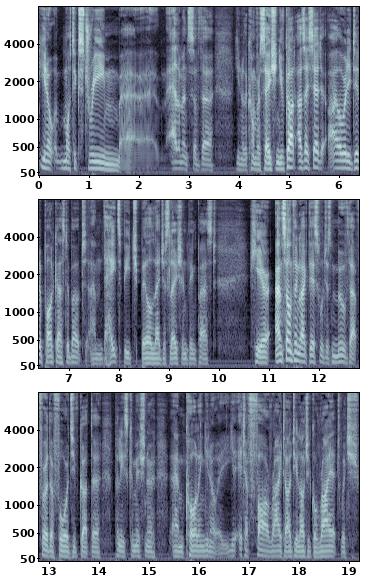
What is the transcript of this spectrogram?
you know, most extreme uh, elements of the you know the conversation. You've got as i said i already did a podcast about um, the hate speech bill legislation being passed here. And something like this will just move that further forwards. You've got the police commissioner um, calling you know it a far right ideological riot which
